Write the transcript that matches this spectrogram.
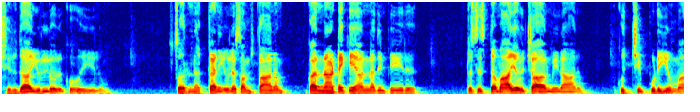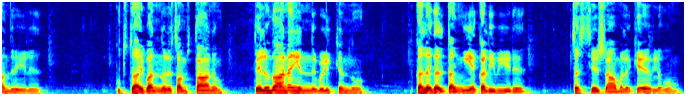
ചെറുതായുള്ളൊരു കോയിലും. സ്വർണക്കണിയുള്ള സംസ്ഥാനം. കർണാടകയാണ് അതിൻ പേര്. പ്രശസ്തമായ ഒരു ചാർമിനാറും കുച്ചിപ്പുടിയും ആന്ധ്രയിൽ പുതുതായി വന്നൊരു സംസ്ഥാനം തെലുങ്കാന എന്ന് വിളിക്കുന്നു. കലകൾ തങ്ങിയ കളിവീട് സസ്യശ്യാമല കേരളവും.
